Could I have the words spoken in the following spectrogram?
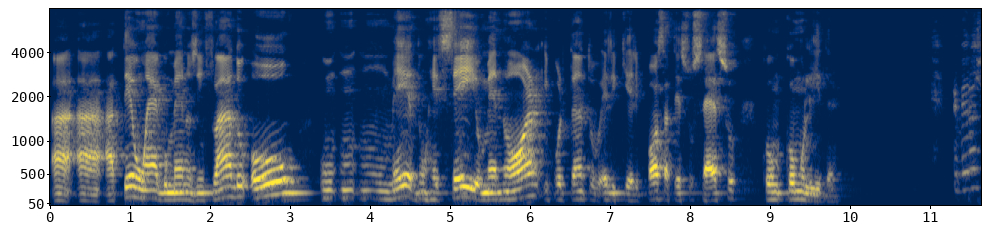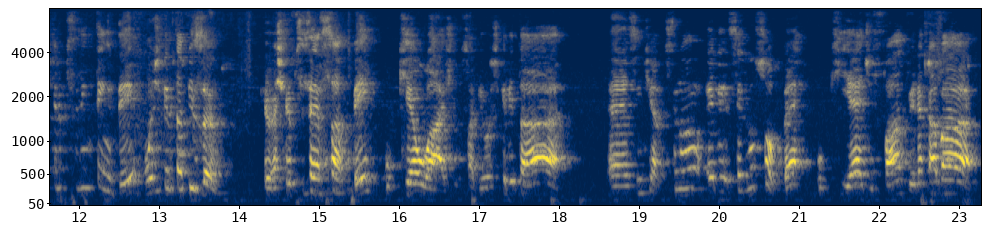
a, a, a, ter um ego menos inflado ou um, um, um medo, um receio menor e, portanto, ele que ele possa ter sucesso como, como líder? Primeiro, acho que ele precisa entender onde que ele está pisando. Eu acho que ele precisa saber o que é o ágil, saber onde que ele está é, sentindo. Senão, ele, se ele não souber o que é de fato, ele acaba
